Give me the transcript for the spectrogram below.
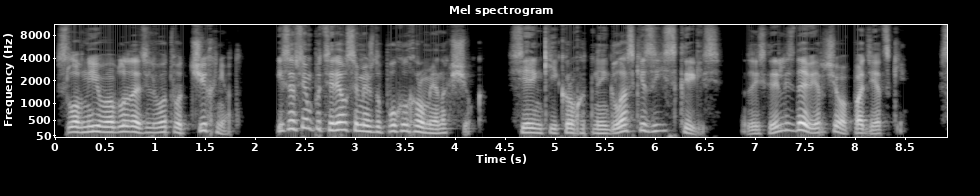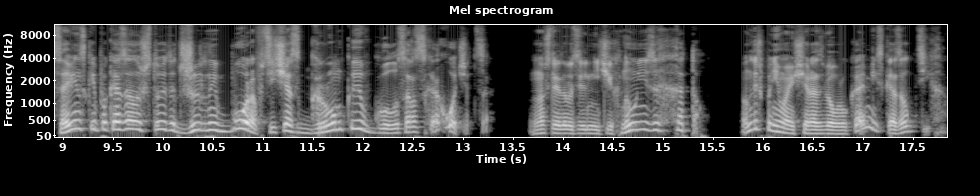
словно его обладатель вот-вот чихнет, и совсем потерялся между пухлых румяных щек. Серенькие крохотные глазки заискрились, заискрились доверчиво, по-детски. Савинской показалось, что этот жирный Боров сейчас громко и в голос расхохочется. Но следователь не чихнул, не захохотал. Он лишь понимающе развел руками и сказал тихо.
